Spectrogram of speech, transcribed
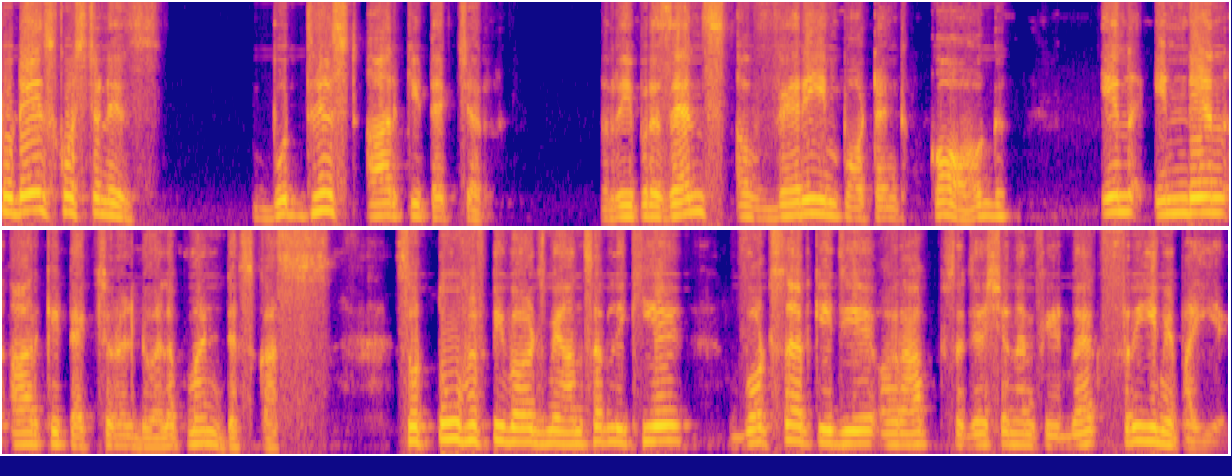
today's question is Buddhist architecture represents a very important cog in Indian architectural development discuss. So 250 words में आंसर लिखिए व्हाट्सएप कीजिए और आप सजेशन एंड फीडबैक फ्री में पाइए।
